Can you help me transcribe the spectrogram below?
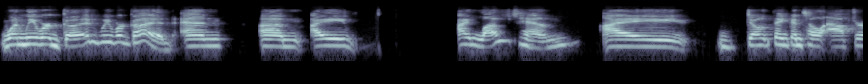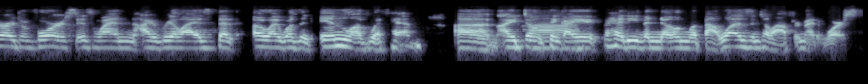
when we were good, we were good. And um, I, I loved him. I don't think until after our divorce is when I realized that, oh, I wasn't in love with him. Um, I don't think Ah. I had even known what that was until after my divorce.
